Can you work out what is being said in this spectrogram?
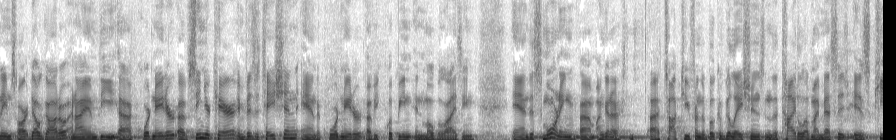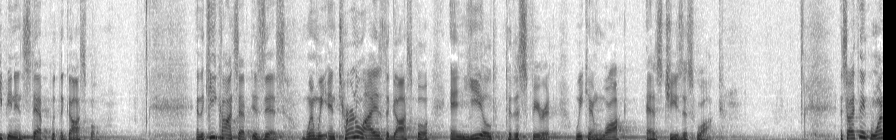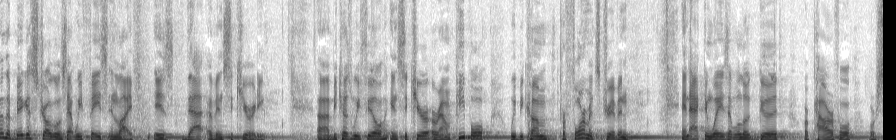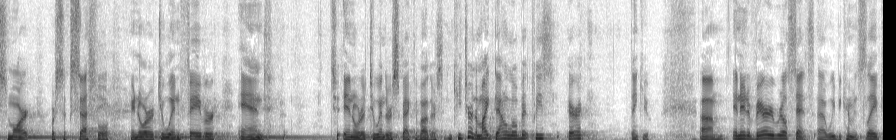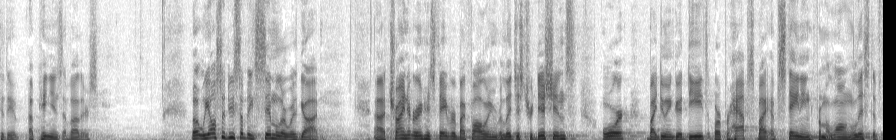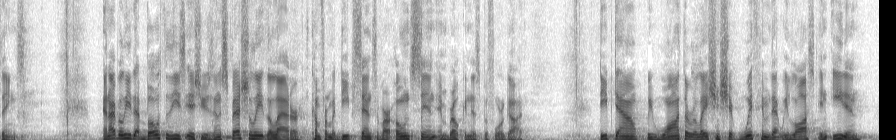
My name is Art Delgado, and I am the uh, coordinator of senior care and visitation and the coordinator of equipping and mobilizing. And this morning, um, I'm going to uh, talk to you from the book of Galatians, and the title of my message is Keeping in Step with the Gospel. And the key concept is this when we internalize the gospel and yield to the Spirit, we can walk as Jesus walked. And so I think one of the biggest struggles that we face in life is that of insecurity. Uh, because we feel insecure around people, we become performance driven and act in ways that will look good or powerful or smart or successful in order to win favor and to, in order to win the respect of others. Can you turn the mic down a little bit, please, Eric? Thank you. Um, and in a very real sense, uh, we become enslaved to the opinions of others. But we also do something similar with God, uh, trying to earn his favor by following religious traditions or by doing good deeds or perhaps by abstaining from a long list of things. And I believe that both of these issues, and especially the latter, come from a deep sense of our own sin and brokenness before God. Deep down, we want the relationship with Him that we lost in Eden,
